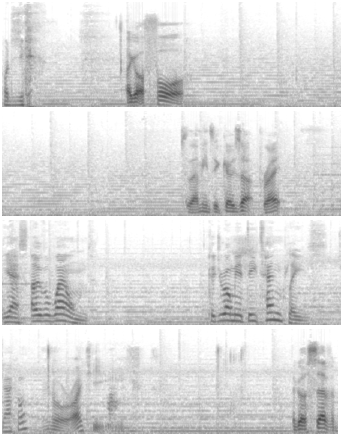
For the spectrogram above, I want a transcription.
What did you? get? I got a four. So that means it goes up, right? yes, overwhelmed. Could you roll me a d10, please, Jackal? Alrighty. I got a seven.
